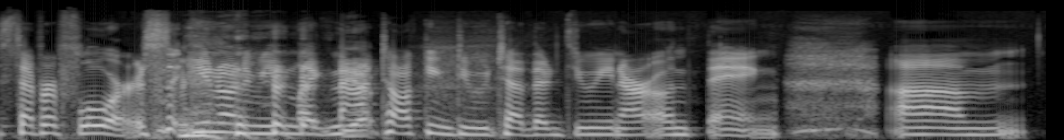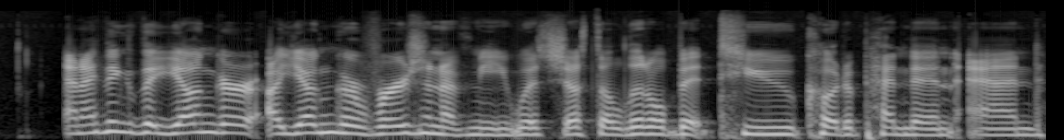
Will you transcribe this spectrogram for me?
separate floors. You know what I mean? Like not yep. talking to each other, doing our own thing. Um, and I think the younger a younger version of me was just a little bit too codependent and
